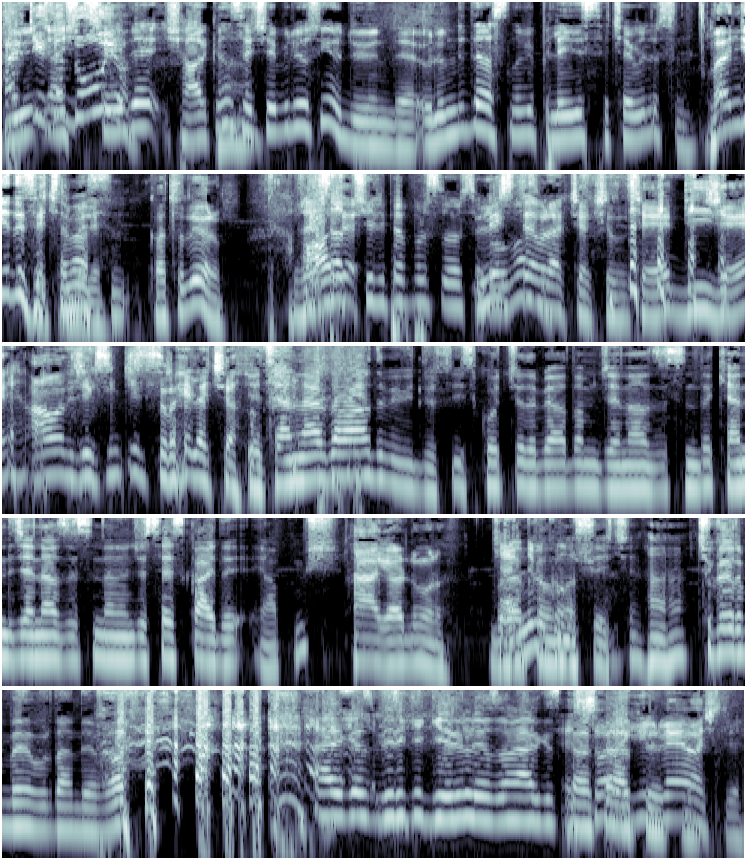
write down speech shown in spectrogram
Herkes düğün- de doğuyor. Şeyde şarkını seçebiliyorsun ya düğünde. Ölümde de aslında bir playlist seçebilirsin. Bence de seçilmeli. Seçemezsin. Katılıyorum. Red Hot Chili Peppers versek olmaz Liste mı? bırakacaksın şeye DJ'ye ama diyeceksin ki sırayla çal. Geçenlerde vardı bir videosu. İskoçya'da bir adamın cenazesinde kendi cenazesinden önce ses kaydı yapmış. Ha gördüm onu. Kendi mi Bırakılması konuşuyor? için. Hı hı. Çıkarın beni buradan diye. herkes bir iki geriliyor sonra herkes E kahkaha sonra atıyor. gülmeye başlıyor.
